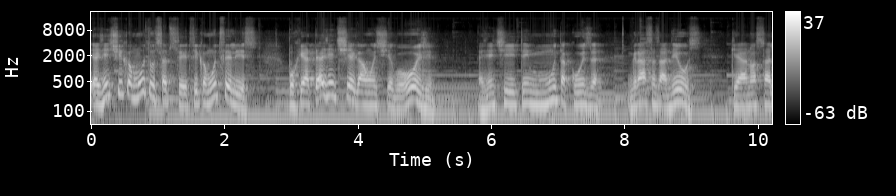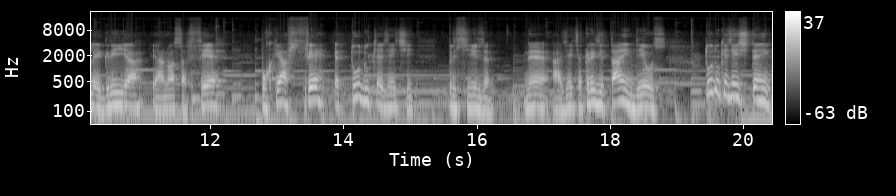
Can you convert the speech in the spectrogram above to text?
E a gente fica muito satisfeito, fica muito feliz. Porque até a gente chegar onde chegou hoje, a gente tem muita coisa, graças a Deus, que é a nossa alegria, é a nossa fé, porque a fé é tudo que a gente precisa, né? A gente acreditar em Deus. Tudo que a gente tem,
